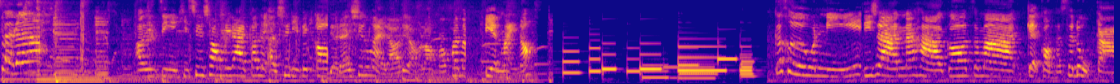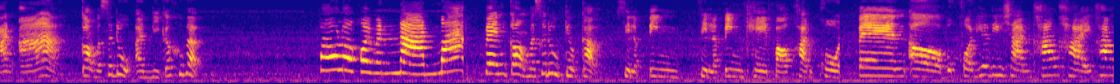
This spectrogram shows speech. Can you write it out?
เสร็จแล้ว เอาจริงๆคิดชื่อช่องไม่ได้ก็เลยเอาชื่อนี้ไปก่อน เดี๋ยวได้ชื่อใหม่แล้วเดี๋ยวเราก็ค่อยมาเปลี่ยนใหม่เนาะ ก็คือวันนี้ดิฉันนะคะก็จะมาแกะกล่องพัสดุกันอ่ากล่องพัสดุอันนี้ก็คือแบบ เฝ้ารอคอยมันนานมาก เป็นกล่องพัสดุเกี่ยวกับศิลปินศิลปินเคป๊อปค่ะทุกคน เป็นเอ่อบุคคลที่ดิฉันข้างใครข้าง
